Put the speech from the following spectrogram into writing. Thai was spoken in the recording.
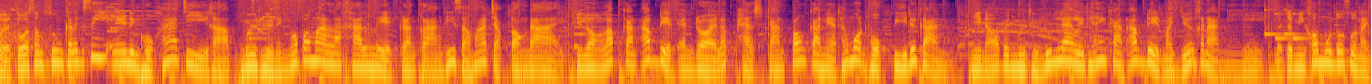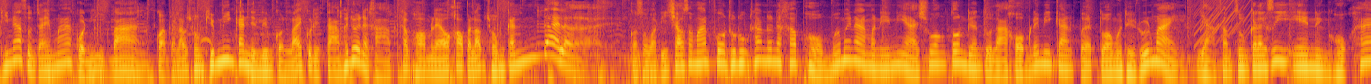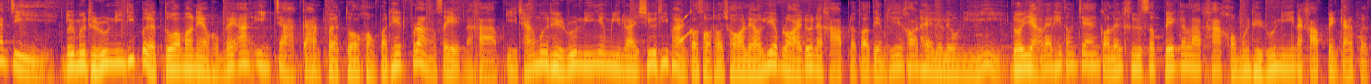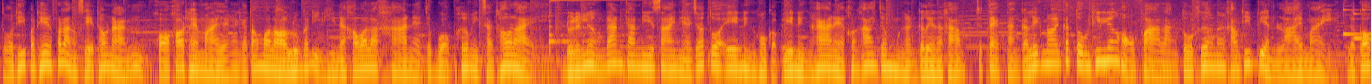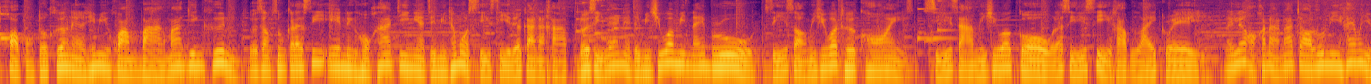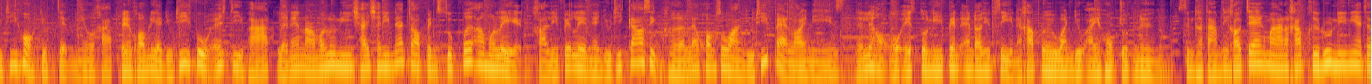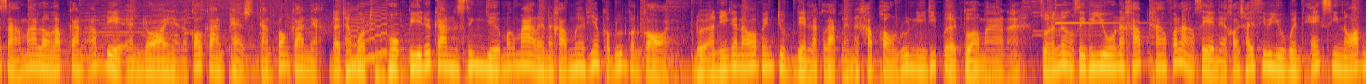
เปิดตัว Samsung Galaxy A165G ครับ มือถือในงบประมาณราคาเลทกลางๆ ที่สามารถจับต้องได้ ที่รองรับการอัปเดต Android และแพทชการป้องกันเนี่ยทั้งหมด 6 ปีด้วยกัน นี่นะว่าเป็นมือถือรุ่นแรกเลยที่ให้การอัปเดตมาเยอะขนาดนี้ แล้วจะมีข้อมูลตรงส่วนไหนที่น่าสนใจมากกว่านี้อีกบ้าง ก่อนไปรับชมคลิปนี้กันอย่าลืมกดไลค์กดติดตามให้ด้วยนะครับ ถ้าพร้อมแล้วเข้าไปรับชมกันได้เลย ก็สวัสดีชาวสมาร์ทโฟนทุกๆท่านด้วยนะครับผมเมื่อไม่นานมานี้เนี่ย ช่วงต้นเดือนตุลาคมได้มีการเปิดตัวมือถือรุ่นใหม่ อย่าง Samsung Galaxy A165G โดยมือถือรุ่นนี้ที่เปิดตัวมาเนี่ย ผมได้อ้างอิงจากการเปิดตัวของประเทศฝรั่งเศสนะครับ อีกทั้งมือถือรุ่นนี้ยังมีรายชื่อที่ผ่านกสทช แล้วเรียบร้อยด้วยนะครับ แล้วก็เตรียมที่จะเข้าไทยเร็วๆนี้ โดยอย่างแรกที่ต้องแจ้งก่อนเลยคือสเปคและราคาของมือถือรุ่นนี้นะครับเป็นการเปิดตัวที่ประเทศฝรั่งเศสเท่านั้น พอเข้าไทยมายังไงก็ต้องมารอลุ้นกันอีกทีนะครับว่าราคาเนี่ยจะบวกเพิ่มอีกสักเท่าไหร่ โดยในเรื่องของด้านการดีไซน์เนี่ยเจ้าตัว A16 กับ A15 เนี่ยค่อนข้างจะเหมือนกันเลยนะครับจะแตกต่างกันเล็กน้อยก็ตรงที่เรื่องของฝาหลังตัวเครื่องนะครับที่เปลี่ยนลายใหม่ แล้วก็ขอบของตัวเครื่องเนี่ยที่มีความบางมากยิ่งขึ้น โดย Samsung Galaxy A165G เนี่ยจะมีทั้งหมด4สีด้วยกันนะครับโดยสีแรกเนี่ยจะมีชื่อว่า Midnight Blue สี 2 มีชื่อว่า Turquoise สี 3 มีชื่อว่า Gold และสีทีสี่4ครับ Light Gray ในเรื่องของขนาดหน้าจอรุ่นนี้ให้มาอยู่ที่ 6.7 นิ้วครับเป็นความละเอียดอยู่ที่ Full HD Plus และแน่นอนว่ารุ่นนี้ใช้ชนิดหน้าจอเป็น Super AMOLED ค่า refresh rate เนี่ยอยู่ที่ 90 Hz และความสว่างอยู่ที่ 800 nits ในเรื่องของ OS ตัวนี้เป็น Android 14 นะครับ โดย One UI 6.1 ซึ่งถ้าตามที่เขาแจ้งมานะครับ คือรุ่นนี้เนี่ยจะสามารถรองรับการอัปเดต Android เนี่ยแล้วก็การแพทชการป้องกันเนี่ยได้ทั้งหมดถึง 6 ปีด้วยกัน ซึ่งเยอะมากๆเลยนะครับ เมื่อเทียบกับรุ่นก่อนๆ โดยอันนี้ก็นับว่าเป็นจุดเด่นหลักๆ เลยนะครับของรุ่นนี้ที่เปิดตัวมานะ ส่วนในเรื่องของ CPU นะครับทางฝรั่งเศสเนี่ยเขาใช้ CPU เป็น Exynos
